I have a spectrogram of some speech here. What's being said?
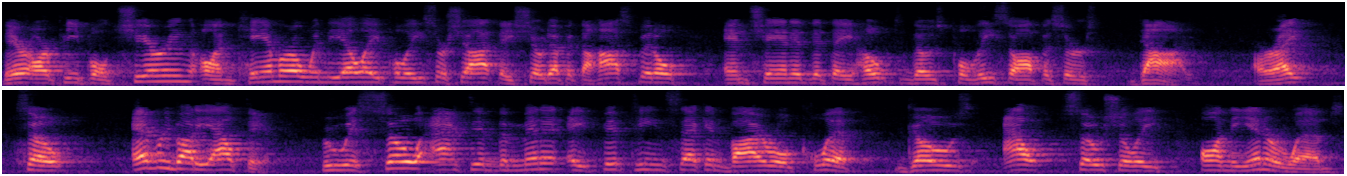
There are people cheering on camera when the LA police are shot. They showed up at the hospital and chanted that they hoped those police officers died. All right? So, everybody out there who is so active the minute a 15 second viral clip goes out socially on the interwebs.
